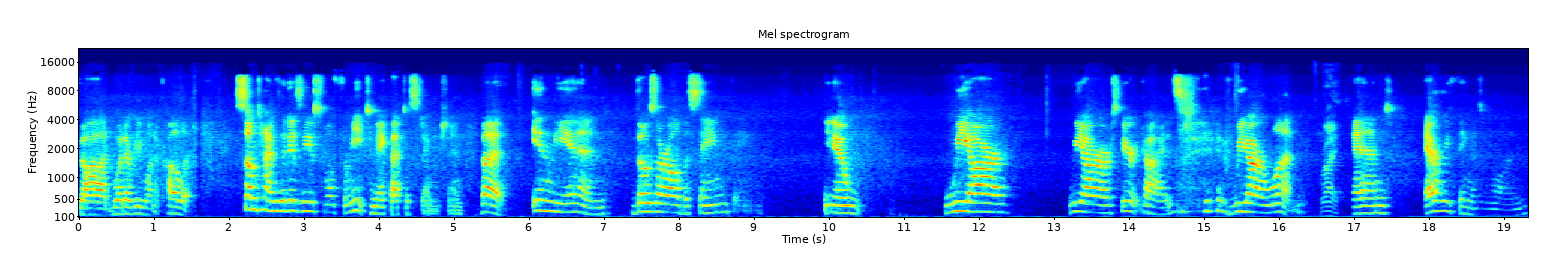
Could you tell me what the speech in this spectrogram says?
God, whatever you want to call it. Sometimes it is useful for me to make that distinction, but in the end, those are all the same thing. You know, we are we are our spirit guides. we are one. Right. And everything is one,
